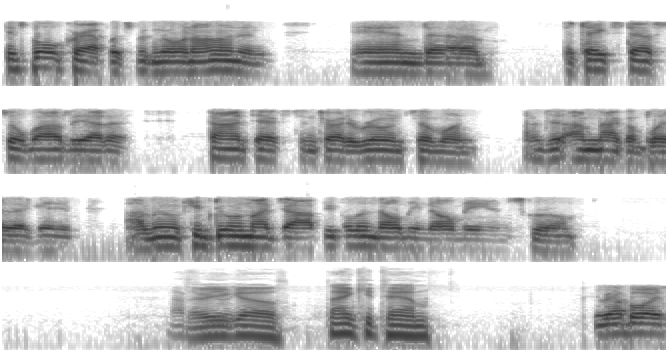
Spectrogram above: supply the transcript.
it's bullcrap what's been going on, and and uh, to take stuff so wildly out of context and try to ruin someone, I'm just, I'm not going to play that game. I'm going to keep doing my job. People that know me know me, and screw them. There you go. Thank you, Tim. Yeah, boys.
